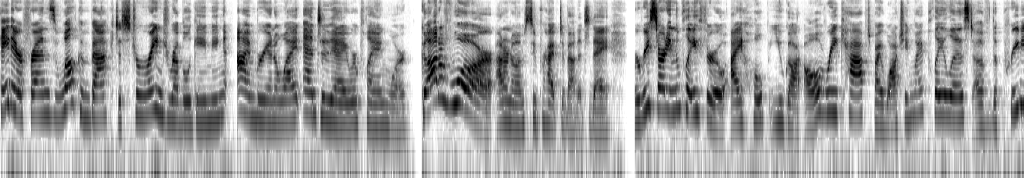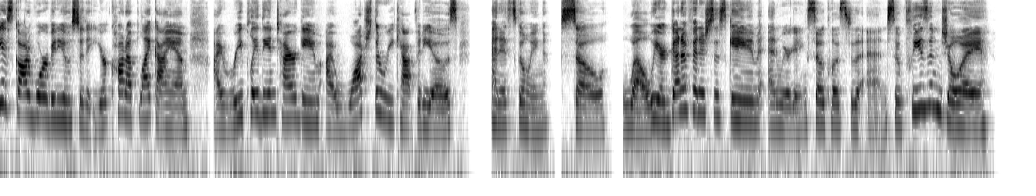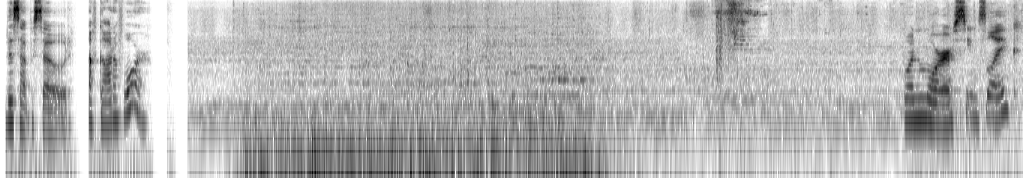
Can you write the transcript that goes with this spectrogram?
Hey there friends, welcome back to Strange Rebel Gaming. I'm Brianna White and today we're playing more God of War. I don't know, I'm super hyped about it today. We're restarting the playthrough. I hope you got all recapped by watching my playlist of the previous God of War videos so that you're caught up like I am. I replayed the entire game, I watched the recap videos, and it's going so well. We are gonna finish this game and we're getting so close to the end. So please enjoy this episode of God of War. One more, seems like.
